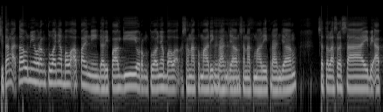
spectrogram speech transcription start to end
kita nggak tahu nih orang tuanya bawa apa ini. Dari pagi orang tuanya bawa ke sana kemari keranjang sana kemari keranjang. Setelah selesai BAP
